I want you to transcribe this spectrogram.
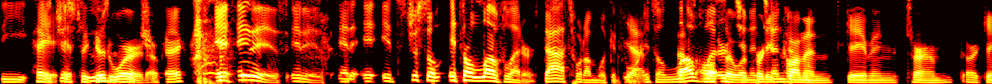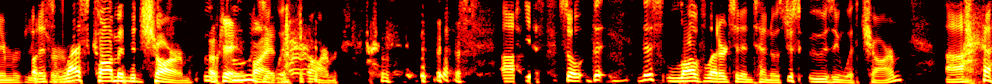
the Hey, it just it's a good word, ch- okay? it, it is, it is, and it, it's just a it's a love letter. That's what I'm looking for. Yeah, it's a that's love letter also to a pretty Nintendo common gaming term or game review but it's term. less common than charm. Oo- Okay, oozing fine. with charm. uh, yes, so th- this love letter to Nintendo is just oozing with charm, uh,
